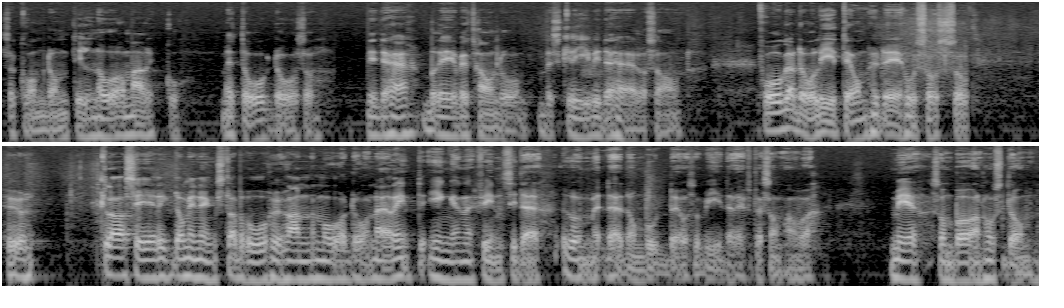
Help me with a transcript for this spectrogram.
Så kom de till Norrmarko med tåg då. Så I det här brevet har hon då beskrivit det här och sa hon fråga då lite om hur det är hos oss och hur Klas-Erik, då min yngsta bror, hur han mår då när inte, ingen finns i det rummet där de bodde och så vidare eftersom han var mer som barn hos dem.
